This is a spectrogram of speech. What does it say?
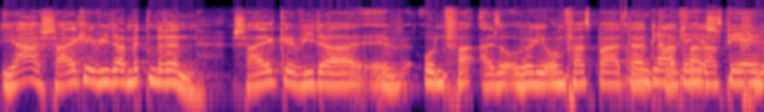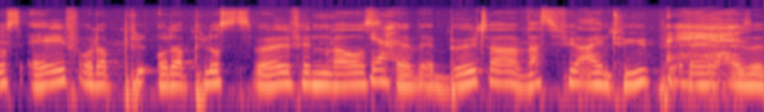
Ja, Schalke wieder mittendrin. Schalke wieder äh, unfa also wirklich unfassbar. Da- Unglaubliches was war das? Spiel. Plus 11 oder, pl- oder plus 12 hinten raus. Ja. Äh, Bülter, was für ein Typ. Äh, also,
